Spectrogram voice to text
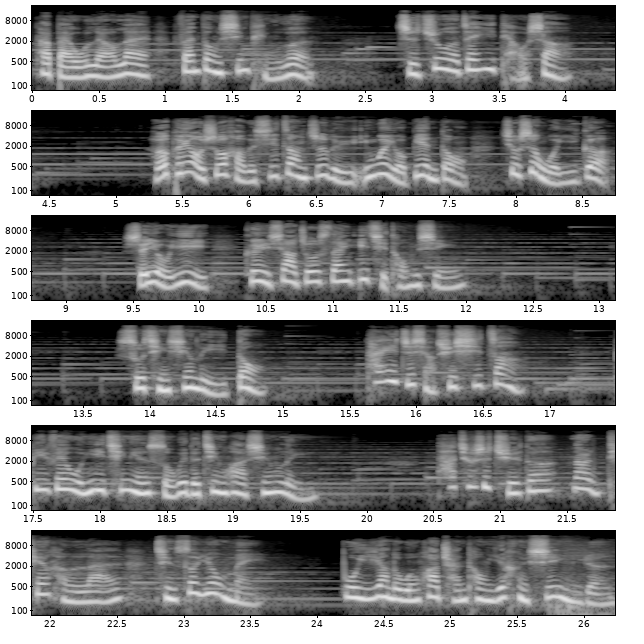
他百无聊赖，翻动新评论，只住了在一条上。和朋友说好的西藏之旅，因为有变动，就剩我一个。谁有意可以下周三一起同行？苏晴心里一动，他一直想去西藏，并非文艺青年所谓的净化心灵，他就是觉得那儿天很蓝，景色又美，不一样的文化传统也很吸引人。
